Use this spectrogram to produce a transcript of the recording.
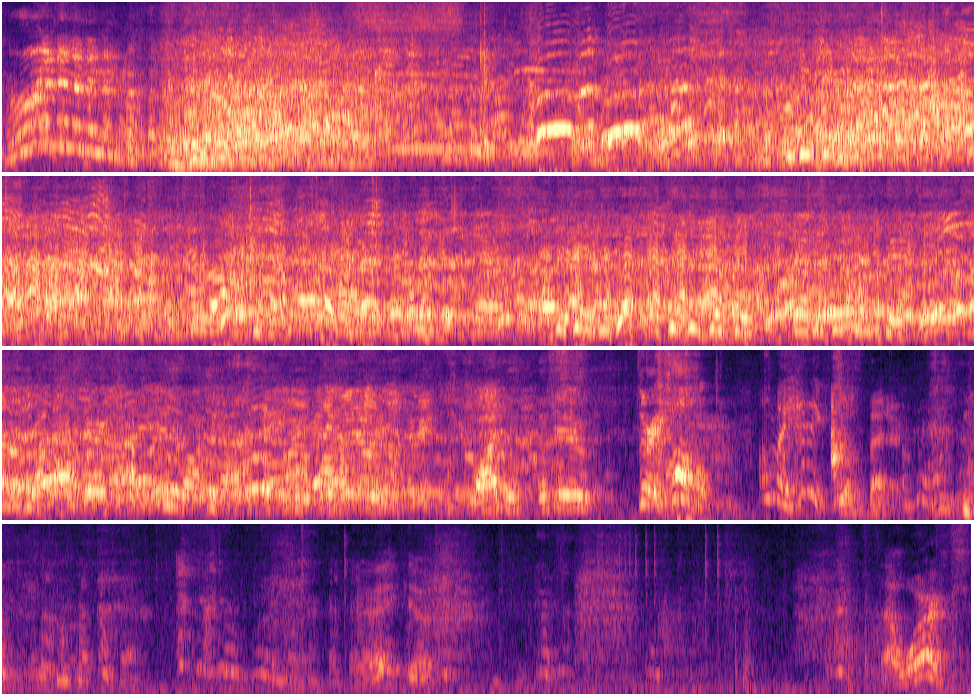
One, two, three. Oh! Oh, my headache feels better. Alright, good. That worked.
